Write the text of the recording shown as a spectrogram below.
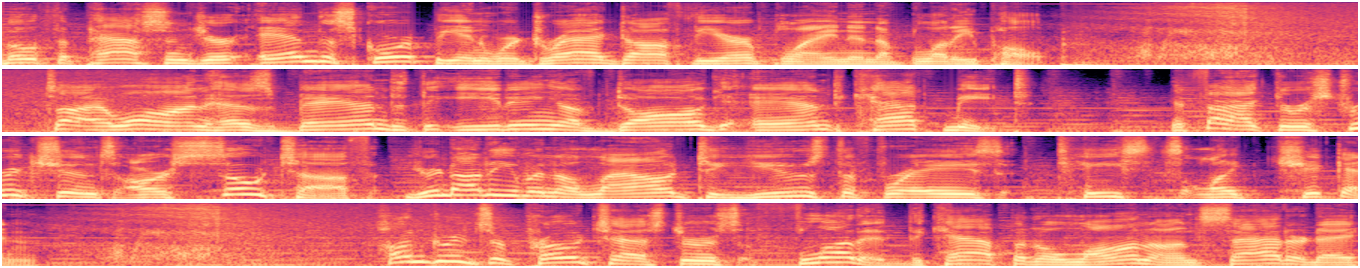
Both the passenger and the scorpion were dragged off the airplane in a bloody pulp. Taiwan has banned the eating of dog and cat meat. In fact, the restrictions are so tough you're not even allowed to use the phrase tastes like chicken. Hundreds of protesters flooded the Capitol lawn on Saturday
